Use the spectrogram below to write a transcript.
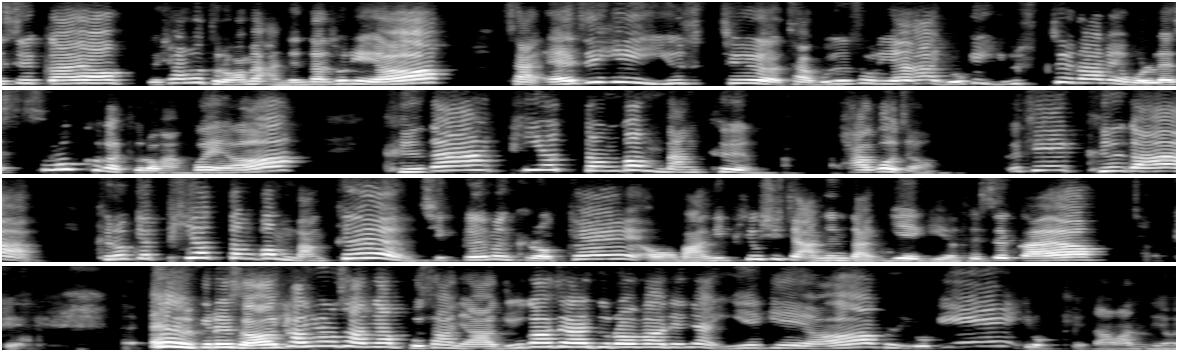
됐을까요? 형사 들어가면 안 된다는 소리예요. 자, as he used to. 자, 무슨 소리야? 여기 used to라면 원래 스모크가 들어간 거예요. 그가 피었던 것만큼 과거죠. 그치? 그가 그렇게 피었던 것만큼 지금은 그렇게 어, 많이 피우시지 않는다. 이 얘기예요. 됐을까요? 오케이. 그래서 형용사냐 부사냐 누가 잘 들어가야 되냐 이 얘기예요. 그래서 여기 이렇게 나왔네요.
